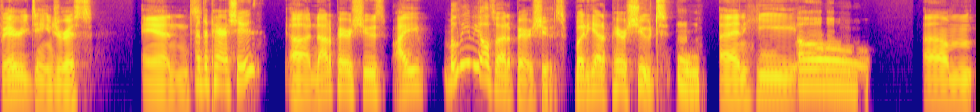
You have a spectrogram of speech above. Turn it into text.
very dangerous, and For the pair of shoes? uh, not a pair of shoes. I believe he also had a pair of shoes, but he had a parachute, Mm. and he Oh. um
